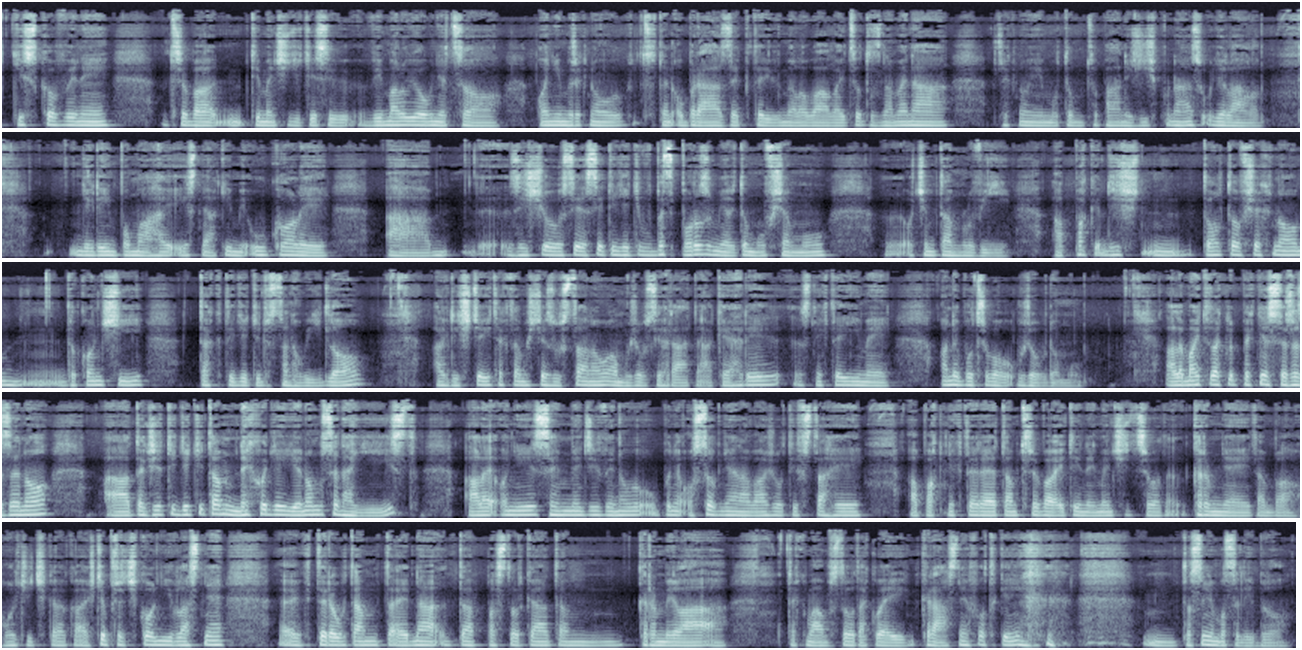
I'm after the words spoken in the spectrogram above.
tiskoviny, třeba ty menší děti si vymalují něco, oni jim řeknou, co ten obrázek, který vymalovávají, co to znamená, řeknou jim o tom, co Pán Ježíš po nás udělal. Někdy jim pomáhají i s nějakými úkoly a zjišťují si, jestli ty děti vůbec porozuměli tomu všemu, o čem tam mluví. A pak, když tohoto všechno dokončí, tak ty děti dostanou jídlo a když chtějí, tak tam ještě zůstanou a můžou si hrát nějaké hry s některými, anebo třeba užou domů ale mají to takhle pěkně seřezeno, a takže ty děti tam nechodí jenom se najíst, ale oni se jim nejdřív věnou úplně osobně, navážou ty vztahy a pak některé tam třeba i ty nejmenší třeba krměj, tam byla holčička, a ještě předškolní vlastně, eh, kterou tam ta jedna, ta pastorka tam krmila a tak mám z toho takové krásné fotky. to se mi moc líbilo.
